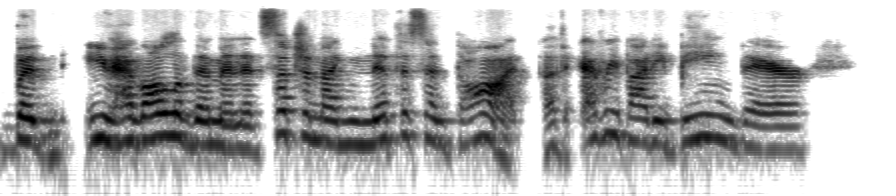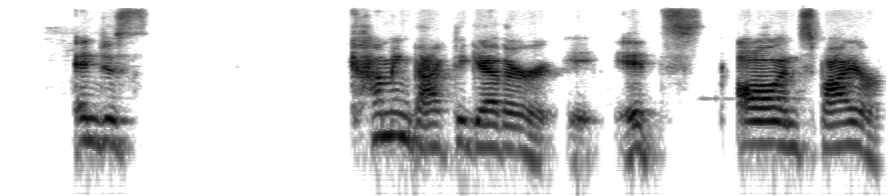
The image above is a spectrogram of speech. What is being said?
But you have all of them, and it's such a magnificent thought of everybody being there and just coming back together. It's awe inspiring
